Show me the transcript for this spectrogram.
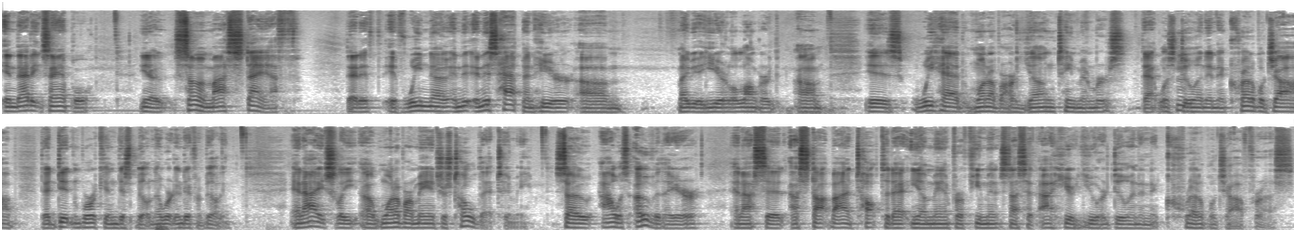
in that example, you know, some of my staff that if if we know, and, and this happened here. Um, maybe a year, a little longer, um, is we had one of our young team members that was doing an incredible job that didn't work in this building. They worked in a different building. And I actually, uh, one of our managers told that to me. So I was over there and I said, I stopped by and talked to that young man for a few minutes and I said, I hear you are doing an incredible job for us.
